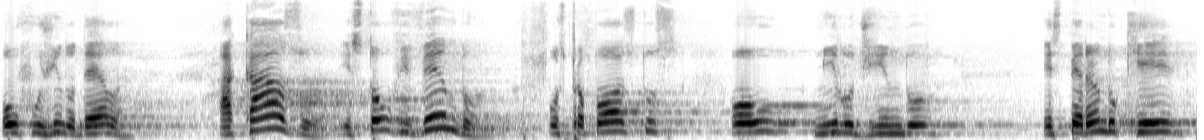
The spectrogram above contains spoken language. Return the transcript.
ou fugindo dela? Acaso estou vivendo os propósitos ou me iludindo, esperando que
